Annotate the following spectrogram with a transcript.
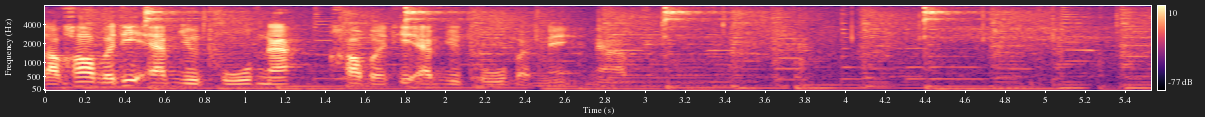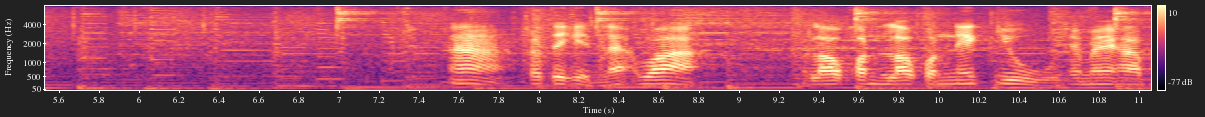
เราเข้าไปที่แอป YouTube นะเข้าไปที่แอป YouTube แบบนี้นะครับอ่าก็จะเห็นแล้วว่าเราคอนเรา Connect อยู่ใช่ไหมครับ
